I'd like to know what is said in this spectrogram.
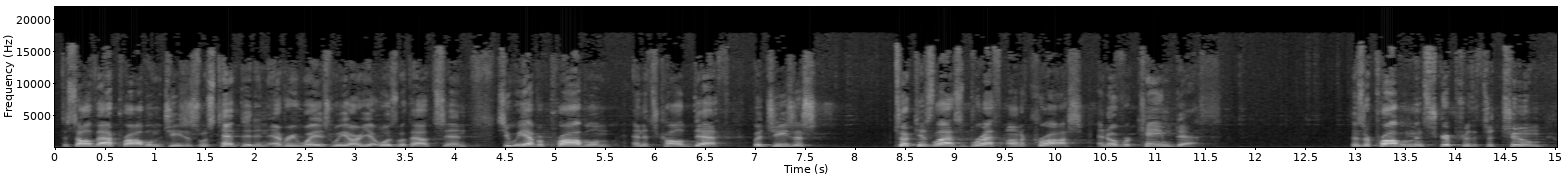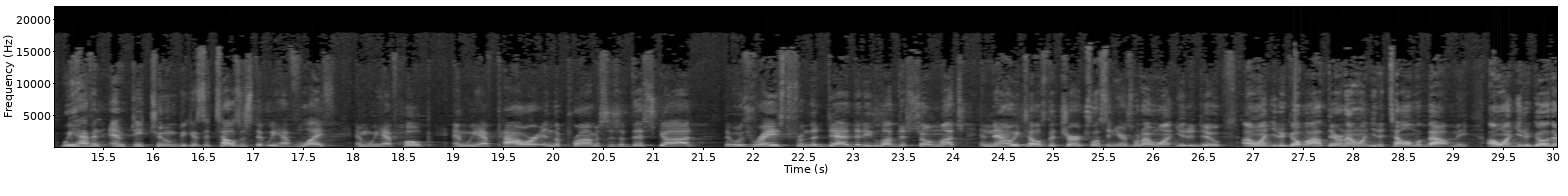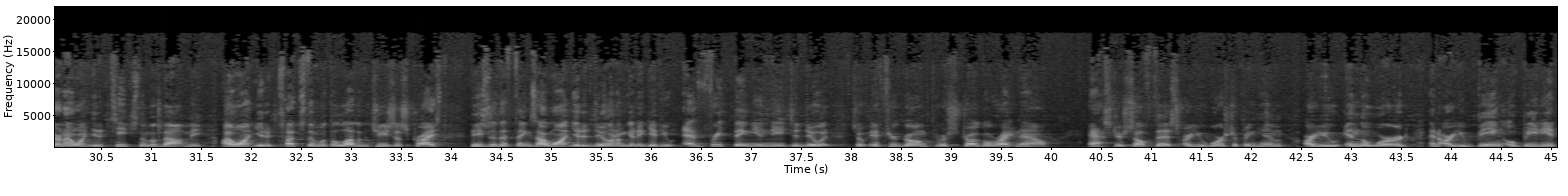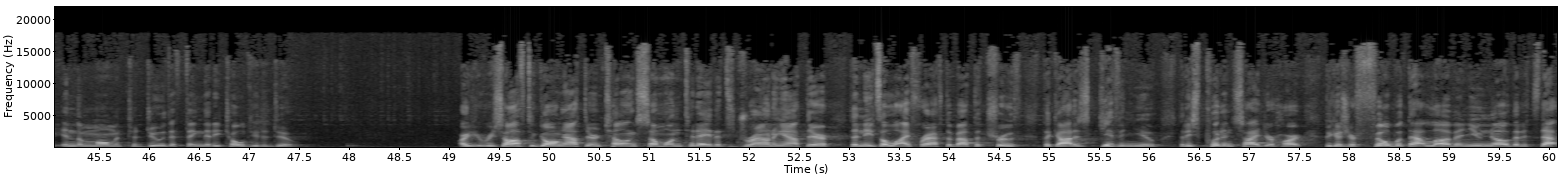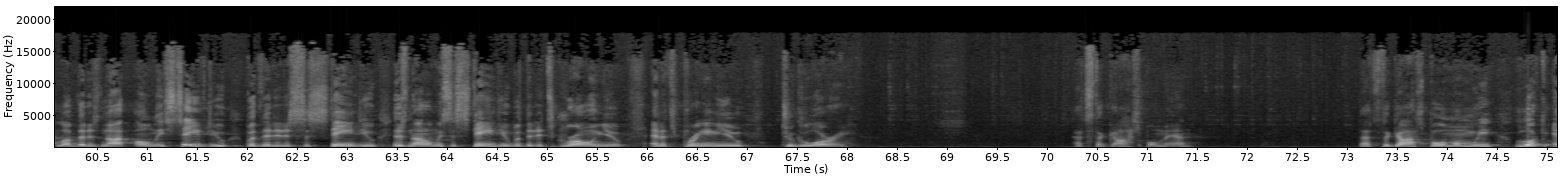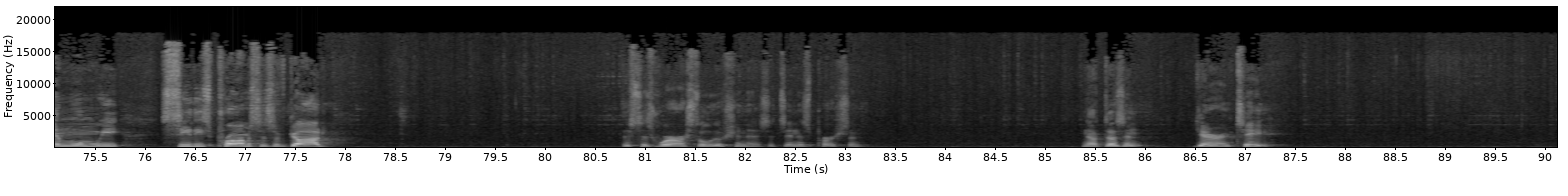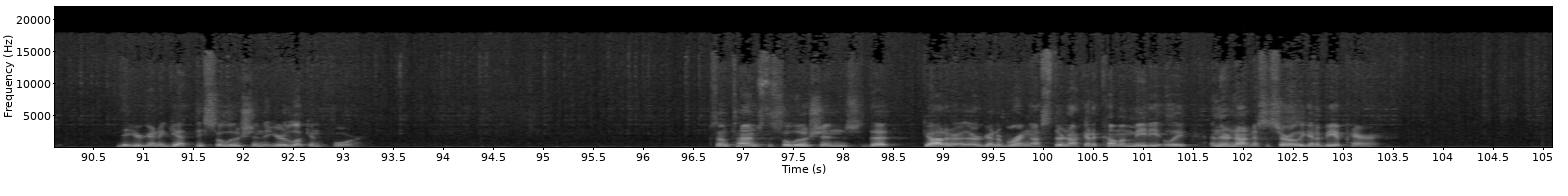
To solve that problem, Jesus was tempted in every way as we are, yet was without sin. See, we have a problem, and it's called death. But Jesus took his last breath on a cross and overcame death. There's a problem in Scripture that's a tomb. We have an empty tomb because it tells us that we have life and we have hope and we have power in the promises of this God that was raised from the dead, that he loved us so much. And now he tells the church, listen, here's what I want you to do. I want you to go out there and I want you to tell them about me. I want you to go there and I want you to teach them about me. I want you to touch them with the love of Jesus Christ. These are the things I want you to do, and I'm going to give you everything you need to do it. So if you're going through a struggle right now, ask yourself this Are you worshiping Him? Are you in the Word? And are you being obedient in the moment to do the thing that He told you to do? Are you resolved to going out there and telling someone today that's drowning out there that needs a life raft about the truth that God has given you, that He's put inside your heart because you're filled with that love and you know that it's that love that has not only saved you, but that it has sustained you. It has not only sustained you, but that it's growing you and it's bringing you to glory. That's the gospel, man. That's the gospel. And when we look and when we see these promises of God, this is where our solution is it's in His person. Now, it doesn't guarantee that you're going to get the solution that you're looking for. Sometimes the solutions that God are, are going to bring us, they're not going to come immediately, and they're not necessarily going to be apparent.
